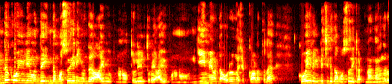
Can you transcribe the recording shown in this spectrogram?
இந்த கோயிலையும் வந்து இந்த மசூதியை நீங்க வந்து ஆய்வு பண்ணணும் தொழில்துறை ஆய்வு பண்ணணும் இங்கேயுமே வந்து அவுரங்கசீப் காலத்துல கோயிலை இடிச்சுட்டு தான் மசூதி கட்டினாங்கங்கிற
